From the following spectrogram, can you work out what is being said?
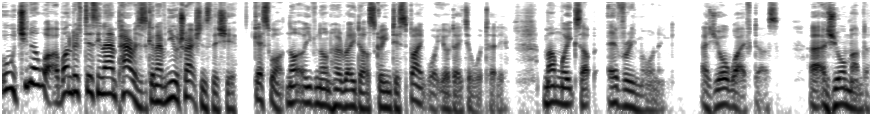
Oh, do you know what? I wonder if Disneyland Paris is going to have new attractions this year. Guess what? Not even on her radar screen, despite what your data will tell you. Mum wakes up every morning, as your wife does, uh, as your mum does,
